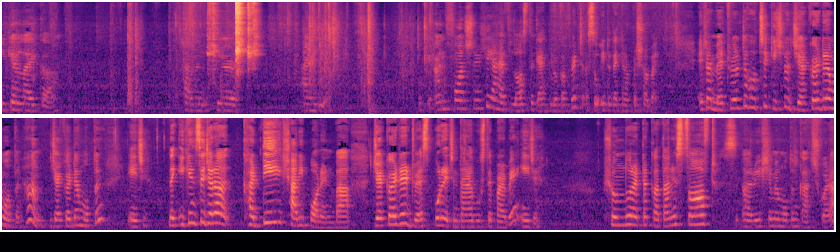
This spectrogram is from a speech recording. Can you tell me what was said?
You can like uh, have a clear idea. Okay unfortunately i have the catalog of it. So এটা দেখেন আপনারা সবাই। এটার ম্যাটেরিয়ালটা হচ্ছে কিছুটা জ্যাকার্ডের মতন হ্যাঁ? জ্যাকার্ডের মতন। এই যে লাইক ইউ সে যারা খাড্ডি শাড়ি পরেন বা জ্যাকার্ডের ড্রেস পরেছেন, তারা বুঝতে পারবে, এই যে, সুন্দর একটা কাতানের সফট রেশমের মতন কাজ করা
